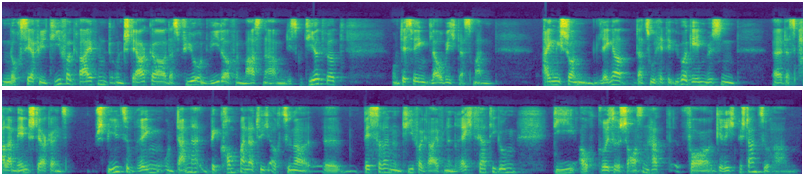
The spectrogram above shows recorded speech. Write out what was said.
noch sehr viel tiefergreifend und stärker das Für und Wider von Maßnahmen diskutiert wird. Und deswegen glaube ich, dass man eigentlich schon länger dazu hätte übergehen müssen, äh, das Parlament stärker ins Spiel zu bringen. Und dann bekommt man natürlich auch zu einer äh, besseren und tiefergreifenden Rechtfertigung, die auch größere Chancen hat, vor Gericht Bestand zu haben.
